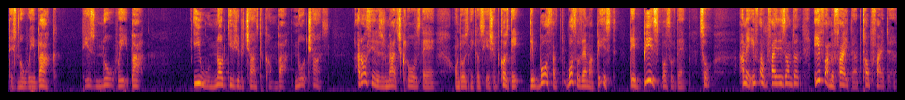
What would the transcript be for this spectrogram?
there's no way back. There's no way back. He will not give you the chance to come back. No chance. I don't think there's a match close there on those negotiations because they, they both have, both of them are based. They based both of them. So, I mean, if I'm fighting something, if I'm a fighter, a top fighter,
